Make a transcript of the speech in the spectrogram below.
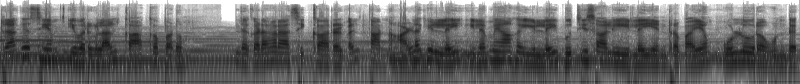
ரகசியம் இவர்களால் காக்கப்படும். இந்த கடகராசிக்காரர்கள் தான் அழகில்லை இளமையாக இல்லை புத்திசாலி இல்லை என்ற பயம் உள்ளூர உண்டு.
